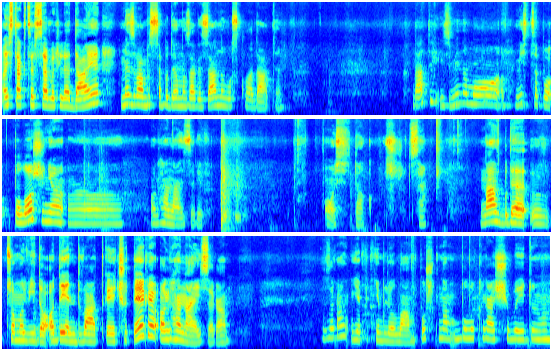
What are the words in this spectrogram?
Ось так це все виглядає. Ми з вами все будемо зараз заново складати. Дати і змінимо місце положення е- органайзерів. Ось так. Що це? У нас буде е, в цьому відео 1, 2, 3, 4 органайзера. Зараз я піднімлю лампу, щоб нам було краще видно.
